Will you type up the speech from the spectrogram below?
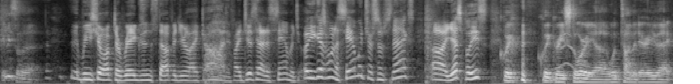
Give me some of that. we show up to rigs and stuff, and you're like, God, if I just had a sandwich. Oh, you guys want a sandwich or some snacks? Uh, yes, please. quick, quick, great story. Uh, one time at Air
